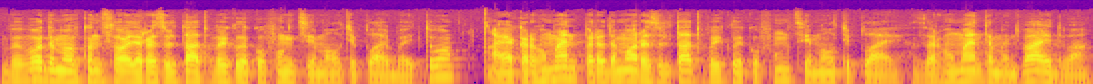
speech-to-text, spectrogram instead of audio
Виводимо в консоль результат виклику функції multiply by 2, а як аргумент передамо результат виклику функції multiply з аргументами 2 і 2.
